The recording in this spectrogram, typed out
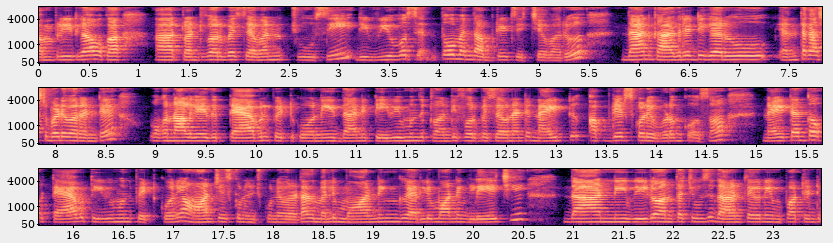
కంప్లీట్గా ఒక ట్వంటీ ఫోర్ బై సెవెన్ చూసి రివ్యూవర్స్ ఎంతోమంది అప్డేట్స్ ఇచ్చేవారు. దానికి ఆదిరెడ్డి గారు ఎంత కష్టపడేవారంటే ఒక నాలుగైదు ట్యాబులు పెట్టుకొని దాన్ని టీవీ ముందు ట్వంటీ ఫోర్ బై సెవెన్ అంటే నైట్ అప్డేట్స్ కూడా ఇవ్వడం కోసం నైట్ అంతా ఒక ట్యాబ్ టీవీ ముందు పెట్టుకొని ఆన్ చేసుకుని ఉంచుకునేవారట. అది మళ్ళీ మార్నింగ్ ఎర్లీ మార్నింగ్ లేచి దాన్ని వీడియో అంతా చూసి దాంట్లో ఏమైనా ఇంపార్టెంట్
